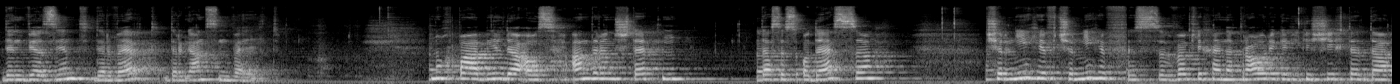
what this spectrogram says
Denn wir sind der Wert der ganzen Welt. Noch ein paar Bilder aus anderen Städten. Das ist Odessa. Tschernihiv. Tschernihiv ist wirklich eine traurige Geschichte. Da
